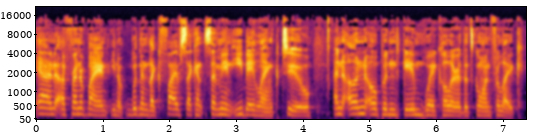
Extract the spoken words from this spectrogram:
And a friend of mine, you know, within like five seconds, sent me an eBay link to an unopened Game Boy Color that's going for like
